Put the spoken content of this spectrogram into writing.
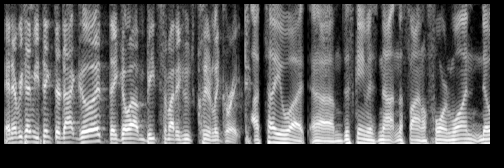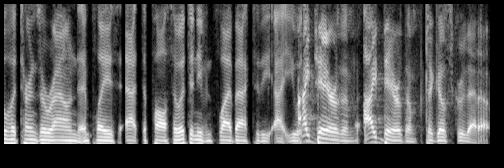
And every time you think they're not good, they go out and beat somebody who's clearly great. I'll tell you what, um, this game is not in the final four and one. Nova turns around and plays at DePaul, so it didn't even fly back to the at you. I dare them. I dare them to go screw that up.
